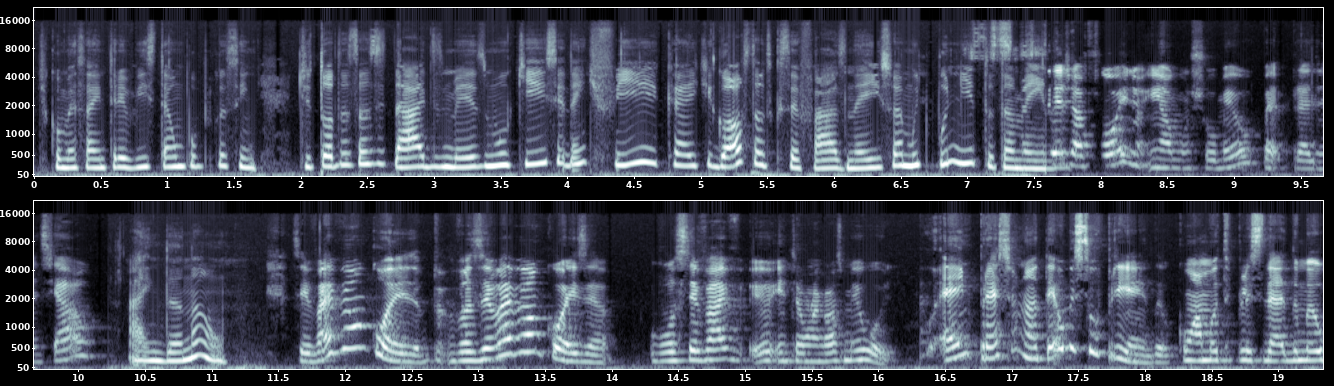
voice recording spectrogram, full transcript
de começar a entrevista, é um público assim, de todas as idades mesmo, que se identifica e que gosta do que você faz, né? E isso é muito bonito também. Você né? já foi em algum show meu presencial? Ainda não. Você vai ver uma coisa, você vai ver uma coisa você vai. Entra um negócio meio olho. É impressionante, eu me surpreendo com a multiplicidade do meu,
